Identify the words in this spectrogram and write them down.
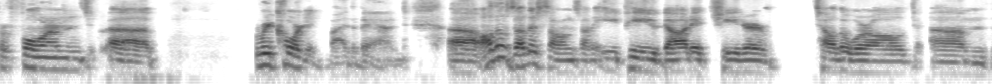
performed, uh, recorded by the band. Uh, all those other songs on the EP, You Got It, Cheater, Tell the World, um,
